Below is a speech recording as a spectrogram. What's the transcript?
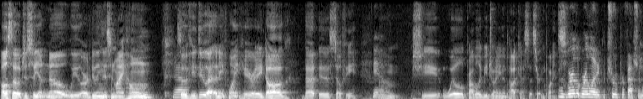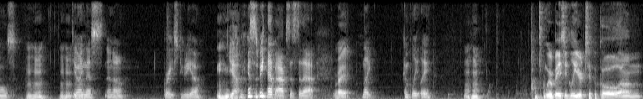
Also, just so you know, we are doing this in my home. Yeah. So if you do at any point hear a dog, that is Sophie. yeah. Um, she will probably be joining the podcast at certain points. Because we're, we're like true professionals Mm-hmm. mm-hmm doing this in a great studio hmm Yeah. because we have access to that Right. like completely. Mm-hmm. We're basically your typical um,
